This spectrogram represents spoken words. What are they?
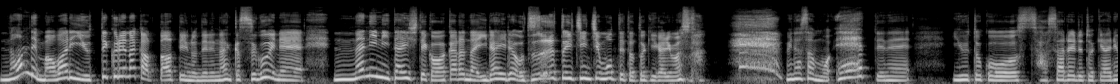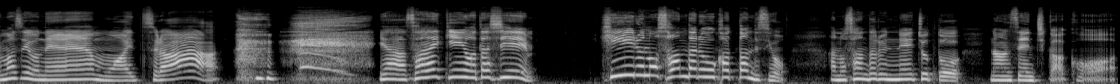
なんで周り言ってくれなかった？っていうのでね、なんかすごいね、何に対してかわからないイライラをずっと一日持ってた時がありました。皆さんも、えー、ってね、言うとこう刺される時ありますよね。もうあいつら。いや、最近私、ヒールのサンダルを買ったんですよ。あのサンダルにね、ちょっと何センチかこう、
